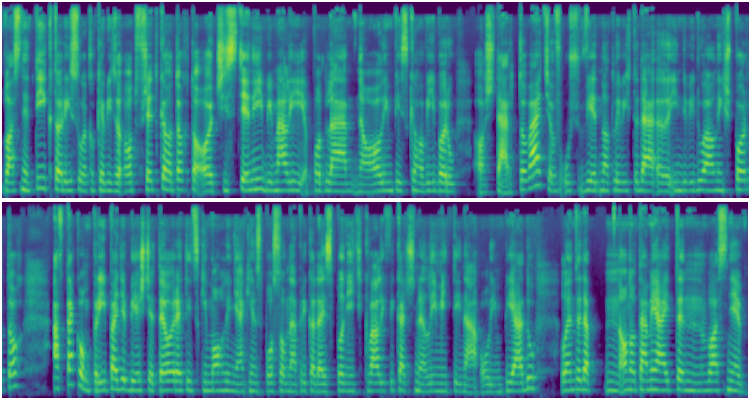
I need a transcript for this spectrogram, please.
vlastne tí, ktorí sú ako keby od všetkého tohto očistení, by mali podľa no, olympijského výboru o, štartovať v, už v jednotlivých teda e, individuálnych športoch. A v takom prípade by ešte teoreticky mohli nejakým spôsobom napríklad aj splniť kvalifikačné limity na Olympiádu. Len teda ono tam je aj ten vlastne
